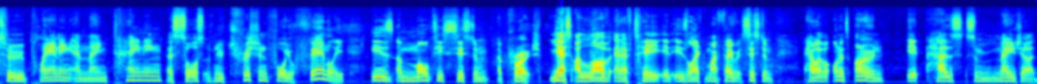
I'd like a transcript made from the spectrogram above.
to planning and maintaining a source of nutrition for your family is a multi-system approach. Yes, I love NFT. It is like my favorite system. However, on its own, it has some major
